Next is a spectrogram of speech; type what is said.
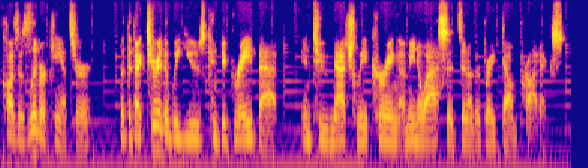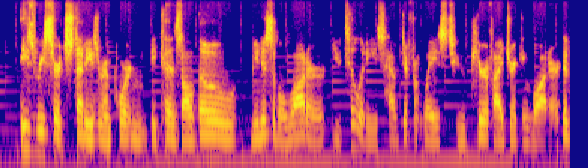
causes liver cancer, but the bacteria that we use can degrade that into naturally occurring amino acids and other breakdown products. These research studies are important because although municipal water utilities have different ways to purify drinking water, the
